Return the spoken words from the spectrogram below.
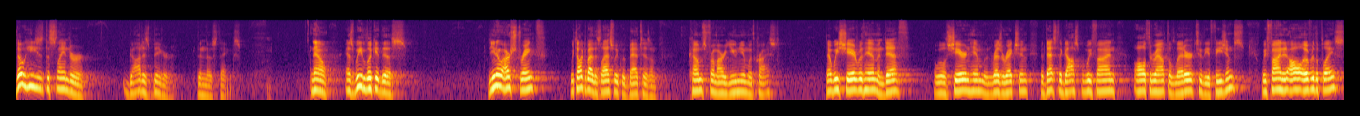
though he's the slanderer, God is bigger than those things. Now, as we look at this, do you know our strength? We talked about this last week with baptism, comes from our union with Christ. That we shared with him in death, we'll share in him in resurrection. That that's the gospel we find all throughout the letter to the Ephesians. We find it all over the place.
